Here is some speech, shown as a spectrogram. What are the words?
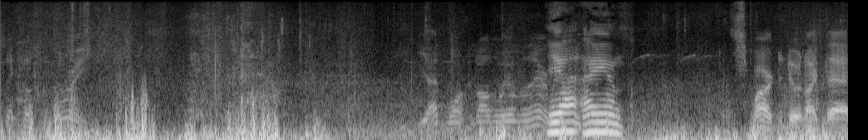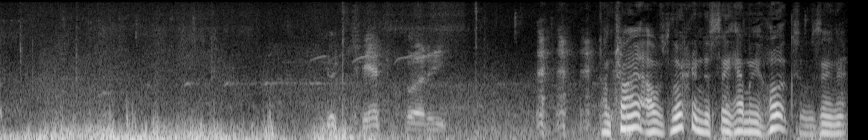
Stick up to three. Yeah, I'd walk it all the way over there. Yeah, I am. Smart to do it like that. Good catch, buddy. I'm trying. I was looking to see how many hooks it was in it.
